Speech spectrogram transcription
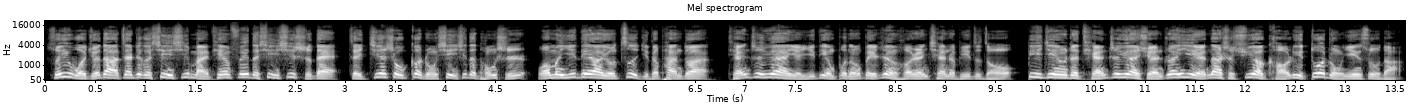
所以我觉得，在这个信息满天飞的信息时代，在接受各种信息的同时，我们一定要有自己的判断。填志愿也一定不能被任何人牵着鼻子走，毕竟这填志愿选专业那是需要考虑多种因素的。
